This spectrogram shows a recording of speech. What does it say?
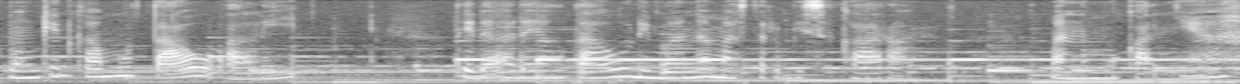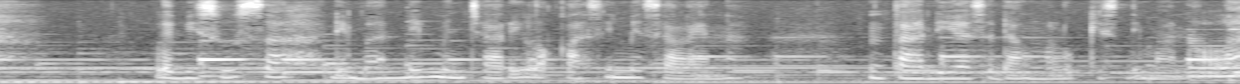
mungkin kamu tahu, Ali. Tidak ada yang tahu di mana Master B sekarang. Menemukannya lebih susah dibanding mencari lokasi Miss Selena. Entah dia sedang melukis di manalah,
